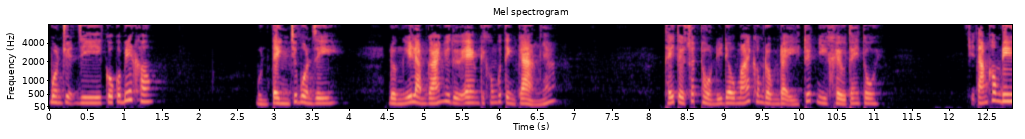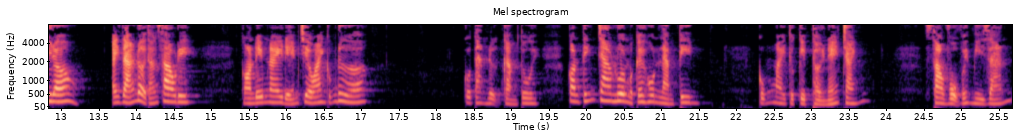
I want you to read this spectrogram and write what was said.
Buồn chuyện gì cô có biết không? Buồn tình chứ buồn gì? Đừng nghĩ làm gái như tụi em thì không có tình cảm nhé Thấy tôi xuất thổn đi đâu mãi không đồng đậy, Tuyết Nhi khều tay tôi. Chị Tám không đi đâu. Anh dáng đợi tháng sau đi. Còn đêm nay để em chiều anh cũng được. Cô ta nựng cảm tôi, Còn tính trao luôn một cây hôn làm tin. Cũng may tôi kịp thời né tránh. Sau vụ với mì rán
